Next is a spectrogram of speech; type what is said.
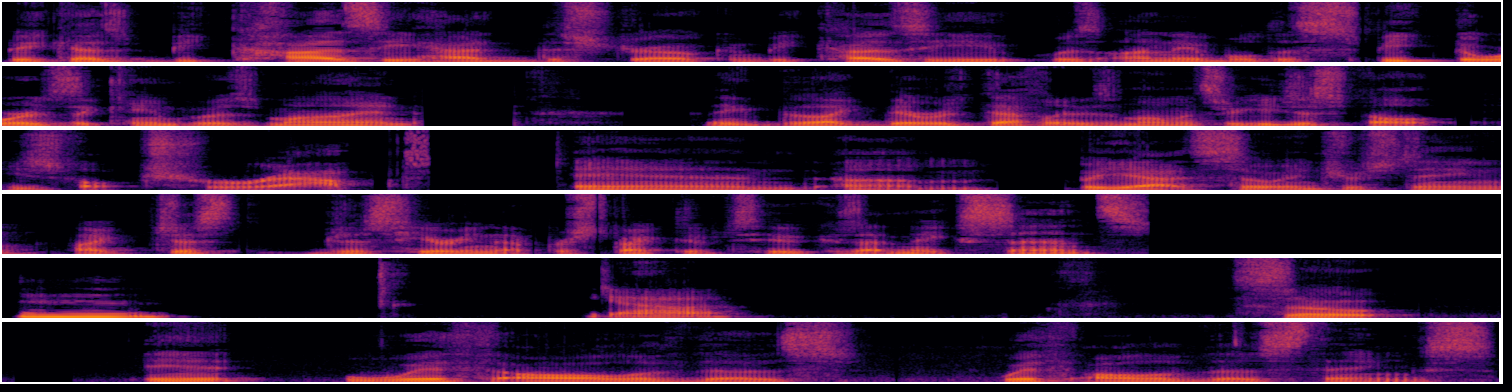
because because he had the stroke and because he was unable to speak the words that came to his mind. I think like there was definitely these moments where he just felt he just felt trapped. And um, but yeah, it's so interesting. Like just just hearing that perspective too, because that makes sense. Mm-hmm. Yeah. So, it with all of those with all of those things,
